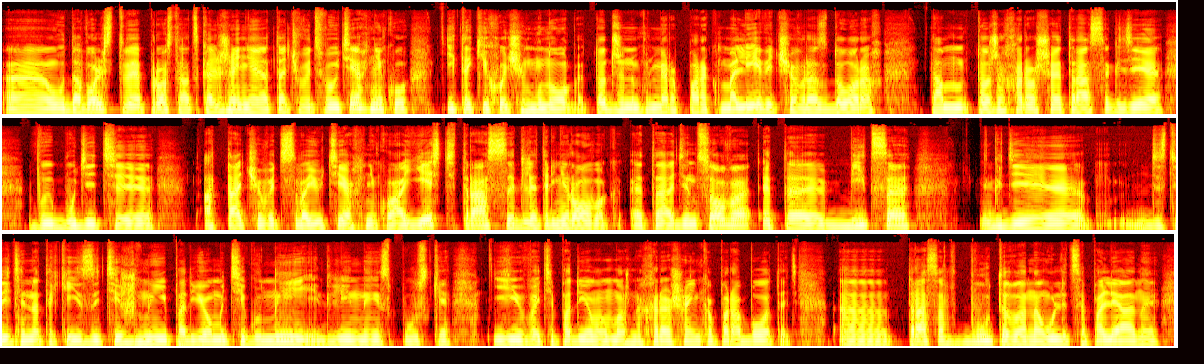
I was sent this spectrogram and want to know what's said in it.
э, удовольствие просто от скольжения, оттачивать свою технику, и таких очень много. Тот же, например, парк Малевича в Раздорах, там тоже хорошая трасса, где вы будете оттачивать свою технику. А есть трассы для тренировок. Это Одинцово, это Бица, где действительно такие затяжные подъемы тягуны и длинные спуски, и в эти подъемы можно хорошенько поработать. Э, трасса в Бутово на улице Поляны —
